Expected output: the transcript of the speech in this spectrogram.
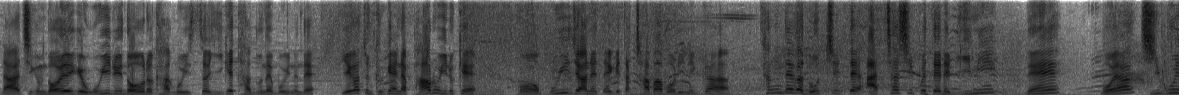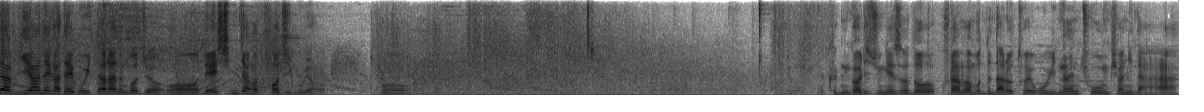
나 지금 너에게 오일을 넣으러 가고 있어. 이게 다 눈에 보이는데 얘 같은 그게 아니라 바로 이렇게 어 보이지 않을 때 이게 딱 잡아버리니까 상대가 놓칠 때 아차 싶을 때는 이미 내 뭐야 지구야 미안해가 되고 있다라는 거죠. 어내 심장은 터지고요. 어. 근거리 중에서도 쿠라마본드 나루토의 오이는 좋은 편이다.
